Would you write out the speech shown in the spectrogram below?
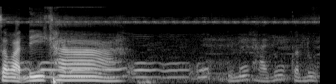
สวัสดีค่ะ เดี๋ยวแม่ถ่ายรูปกันลูก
